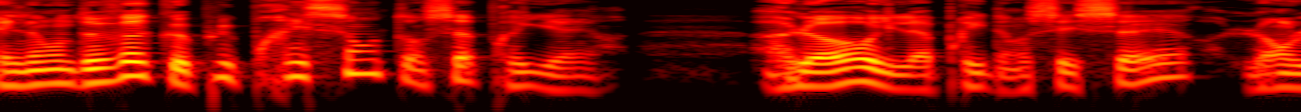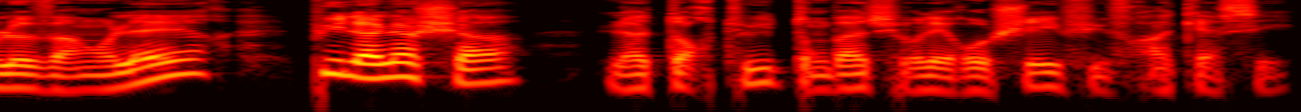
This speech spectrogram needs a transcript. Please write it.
elle n'en devint que plus pressante en sa prière. Alors il la prit dans ses serres, l'enleva en l'air, puis la lâcha. La tortue tomba sur les rochers et fut fracassée.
